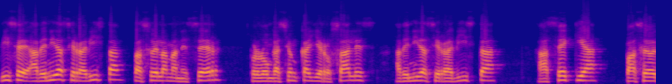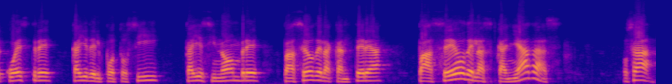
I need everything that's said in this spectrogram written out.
Dice Avenida Sierra Vista, Paso del Amanecer, Prolongación Calle Rosales, Avenida Sierra Vista, Acequia, Paseo Ecuestre, Calle del Potosí, Calle Sin Nombre, Paseo de la Cantera, Paseo de las Cañadas. O sea,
